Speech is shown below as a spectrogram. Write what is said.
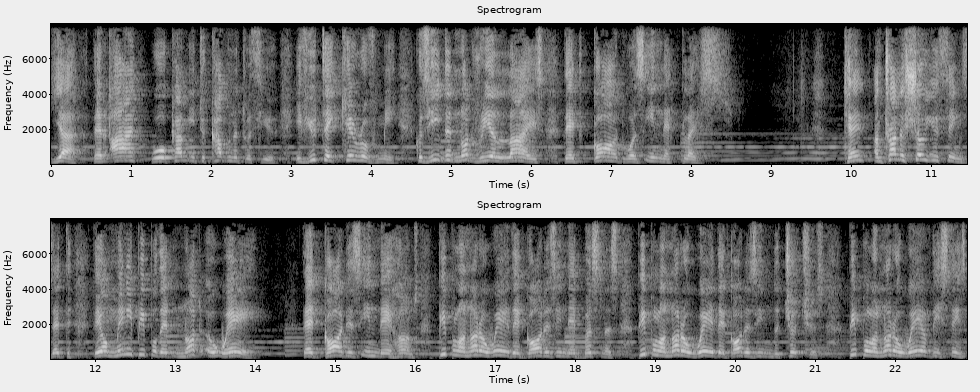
yeah, that I will come into covenant with you if you take care of me. Because he did not realize that God was in that place. Okay? I'm trying to show you things that there are many people that are not aware that God is in their homes. People are not aware that God is in their business. People are not aware that God is in the churches. People are not aware of these things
